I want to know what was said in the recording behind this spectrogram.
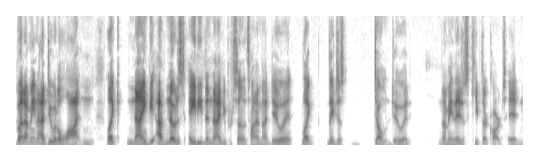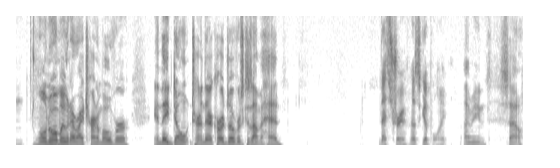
But I mean, I do it a lot, and like 90, I've noticed 80 to 90% of the time I do it, like they just don't do it. I mean, they just keep their cards hidden. Well, normally whenever I turn them over and they don't turn their cards over, it's because I'm ahead. That's true. That's a good point. I mean, so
